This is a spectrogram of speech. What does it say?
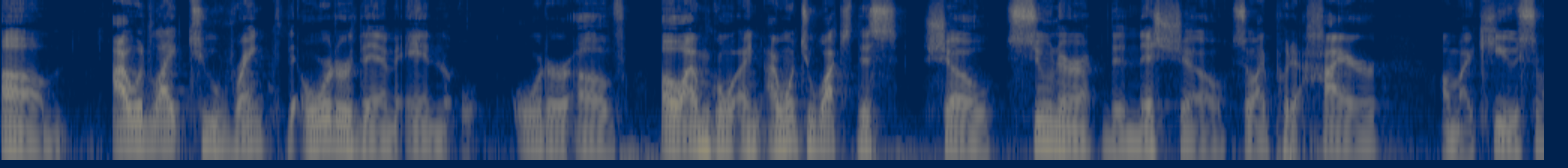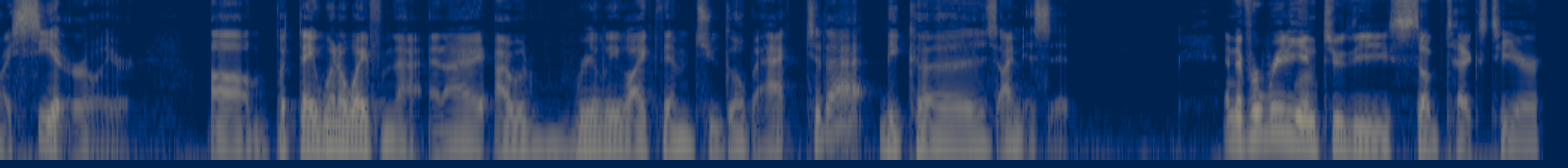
Um I would like to rank the, order them in order of oh, I'm going I want to watch this show sooner than this show, so I put it higher on my queue so I see it earlier. Um, but they went away from that, and I, I would really like them to go back to that because I miss it. And if we're reading into the subtext here,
